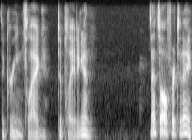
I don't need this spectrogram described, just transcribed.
the green flag to play it again. That's all for today.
